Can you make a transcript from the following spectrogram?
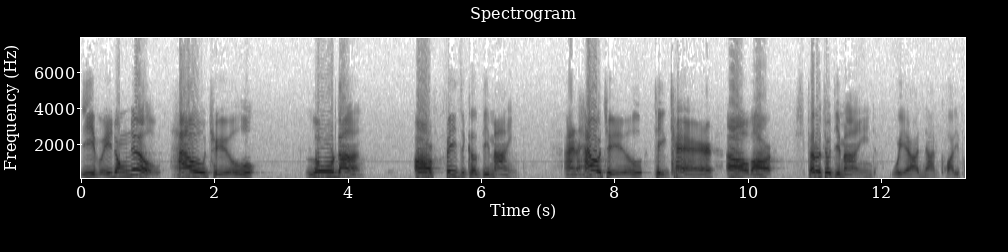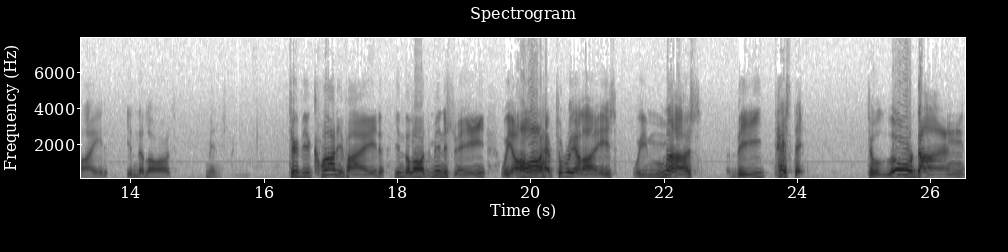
If we don't know how to lower down our physical demand and how to take care of our spiritual demand, we are not qualified in the Lord's ministry. To be qualified in the Lord's ministry, we all have to realize we must be tested to lower down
